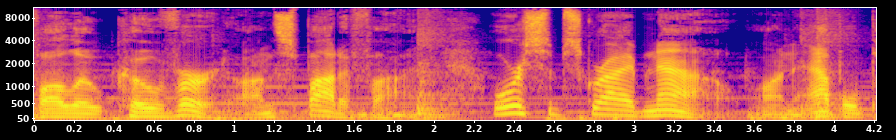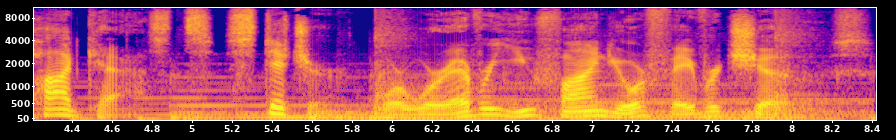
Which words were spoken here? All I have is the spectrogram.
Follow Covert on Spotify or subscribe now on Apple Podcasts, Stitcher, or wherever you find your favorite shows.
